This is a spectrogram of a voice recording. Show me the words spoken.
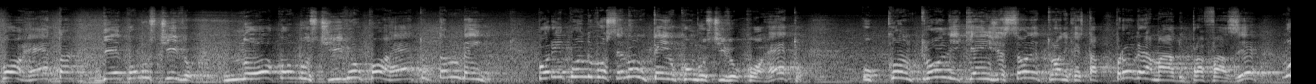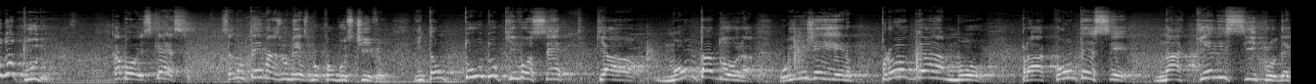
correta de combustível. No combustível correto também. Porém, quando você não tem o combustível correto, o controle que a injeção eletrônica está programado para fazer mudou tudo. Acabou, esquece. Você não tem mais o mesmo combustível. Então tudo que você, que a montadora, o engenheiro programou para acontecer naquele ciclo de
